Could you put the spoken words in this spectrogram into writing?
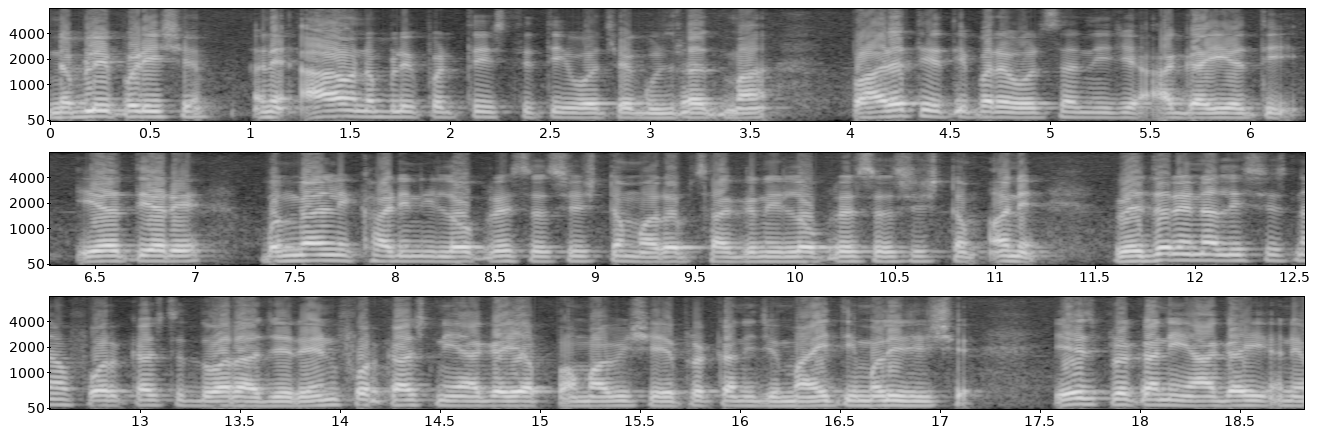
નબળી પડી છે અને આ નબળી પડતી સ્થિતિ વચ્ચે ગુજરાતમાં ભારેથી અતિ ભારે વરસાદની જે આગાહી હતી, એ અત્યારે બંગાળની ખાડીની લો પ્રેશર સિસ્ટમ અરબ સાગરની લો પ્રેશર સિસ્ટમ અને વેધર એનાલિસિસના ફોરકાસ્ટ દ્વારા જે રેન ફોરકાસ્ટની આગાહી આપવામાં આવી છે, એ પ્રકારની જે માહિતી મળી રહી છે, એ જ પ્રકારની આગાહી અને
